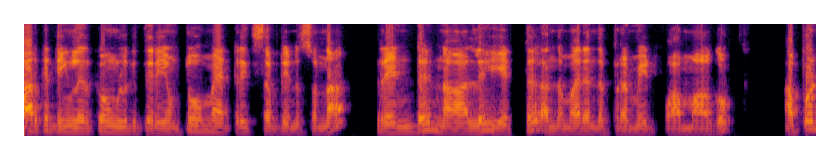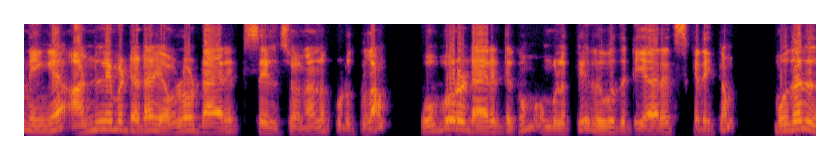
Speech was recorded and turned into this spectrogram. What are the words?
மார்க்கெட்டிங்ல இருக்கவங்களுக்கு தெரியும் டூ மேட்ரிக்ஸ் அப்படின்னு சொன்னா ரெண்டு நாலு எட்டு அந்த மாதிரி அந்த பிரமிட் ஃபார்ம் ஆகும். அப்போ நீங்க அன்லிமிட்டடா எவ்வளவு டைரக்ட் சேல்ஸ் வேணாலும் கொடுக்கலாம். ஒவ்வொரு டைரக்டுக்கும் உங்களுக்கு இருபது டிஆர்எக்ஸ் கிடைக்கும். முதல்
